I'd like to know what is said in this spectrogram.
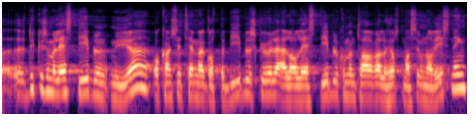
eh, Dere som har lest Bibelen mye, og kanskje til og med gått på bibelskole eller lest bibelkommentarer eller hørt masse undervisning,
